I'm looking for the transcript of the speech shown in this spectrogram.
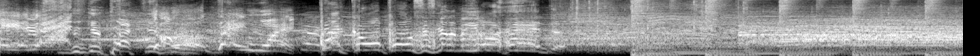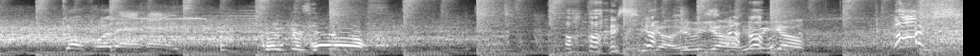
hear that? Get back in The there! whole thing went. That goalpost is gonna be your head! Go for that head. Take his head off. Oh, Here we go, here we go, here we go. Oh,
